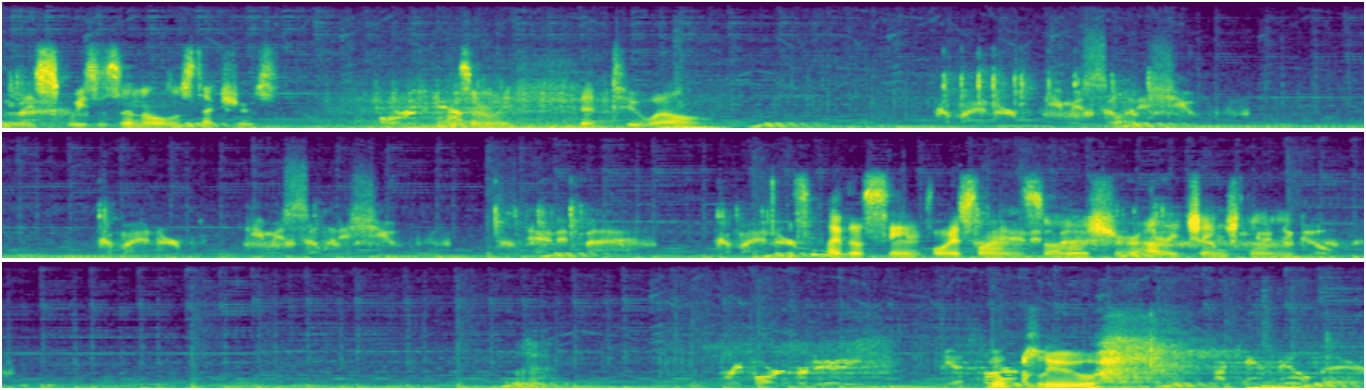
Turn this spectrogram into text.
really squeezes in all those textures. Orders, It doesn't really fit too well. Commander, give me something to shoot. Commander, give me something to shoot. Standing by. Commander, It seems like the same voice lines, so I'm not sure how they changed them. Reporting for duty. Yes, sir. No clue. I can't build there.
